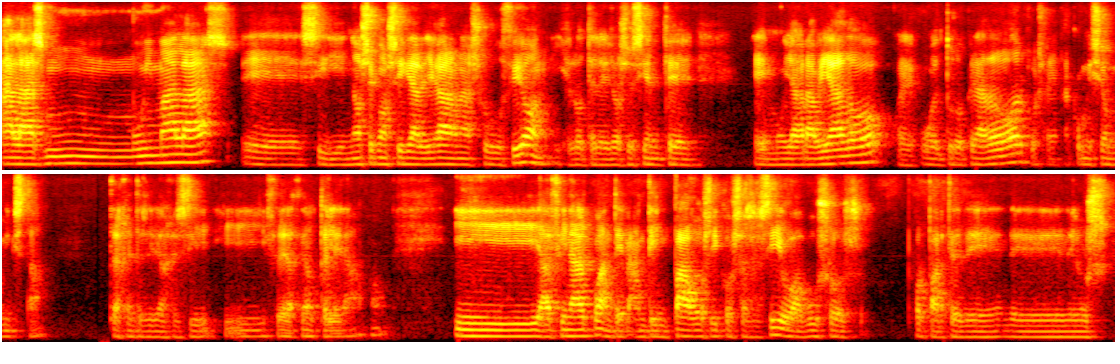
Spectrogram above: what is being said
A las muy malas, eh, si no se consigue llegar a una solución y el hotelero se siente eh, muy agraviado, o el tour operador, pues hay una comisión mixta de agentes de viajes y, Federación Hotelera. Y al final, ante, ante impagos y cosas así o abusos por parte de, los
